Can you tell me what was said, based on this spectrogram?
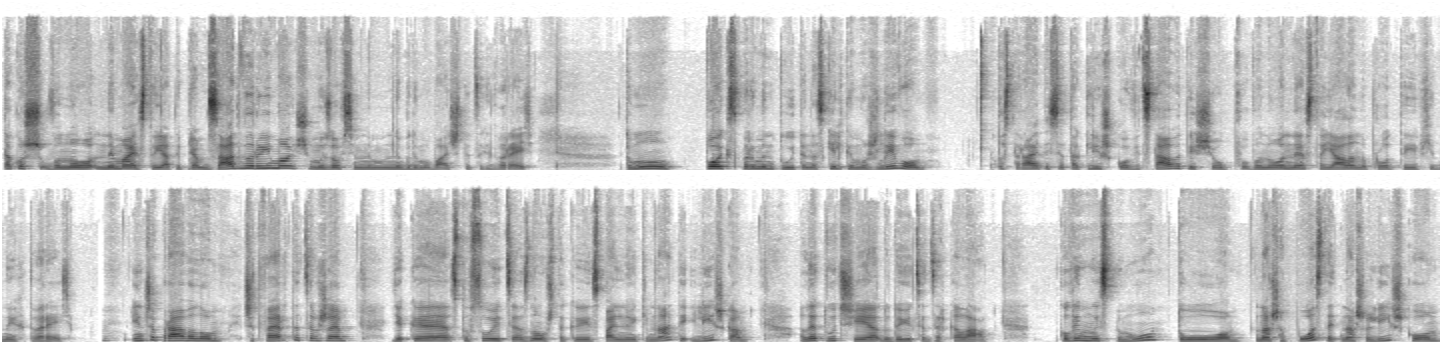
Також воно не має стояти прямо за дверима, що ми зовсім не будемо бачити цих дверей. Тому поекспериментуйте, наскільки можливо, постарайтеся так ліжко відставити, щоб воно не стояло напроти вхідних дверей. Інше правило, четверте, це вже яке стосується знову ж таки спальної кімнати і ліжка, але тут ще додаються дзеркала. Коли ми спимо, то наша постать, наше ліжко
